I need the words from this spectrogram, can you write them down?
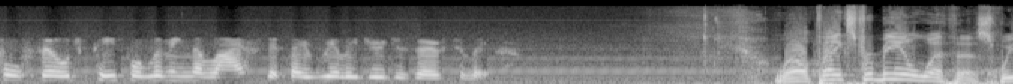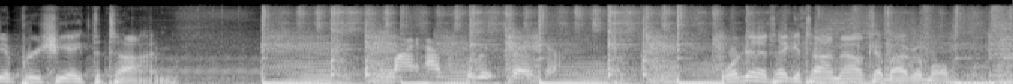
fulfilled people living the life that they really do deserve to live. Well, thanks for being with us. We appreciate the time. My absolute pleasure. We're going to take a time out. Come back.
